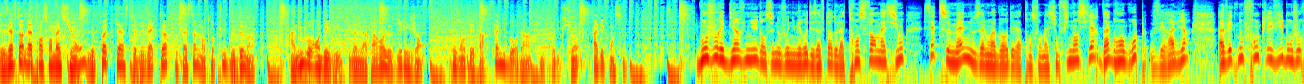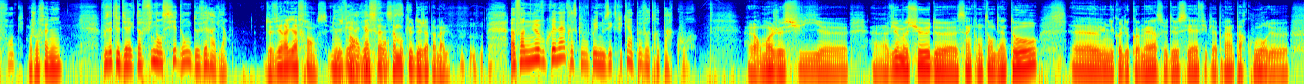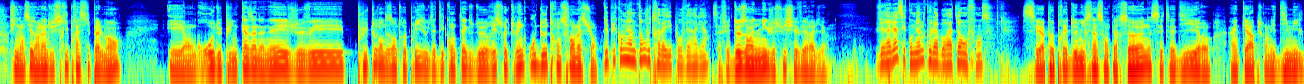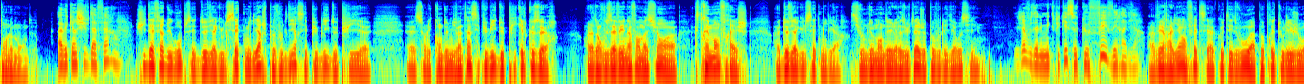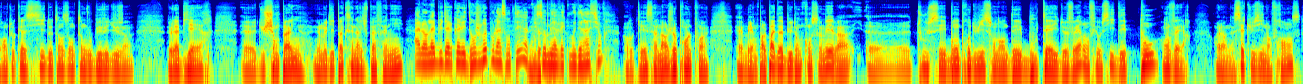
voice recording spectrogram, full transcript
Les Acteurs de la Transformation, le podcast des acteurs qui façonnent l'entreprise de demain. Un nouveau rendez-vous qui donne la parole aux dirigeants, présenté par Fanny Bourdin, une production Adéquancy. Bonjour et bienvenue dans ce nouveau numéro des Acteurs de la Transformation. Cette semaine, nous allons aborder la transformation financière d'un grand groupe, Veralia. Avec nous, Franck Lévy. Bonjour Franck. Bonjour Fanny. Vous êtes le directeur financier donc de Veralia. De Veralia France uniquement, mais ça, m'occupe déjà pas mal. Afin de mieux vous connaître, est-ce que vous pouvez nous expliquer un peu votre parcours? Alors moi je suis euh, un vieux monsieur de 50 ans bientôt, euh, une école de commerce, le DECF, et puis après un parcours de financier dans l'industrie principalement. Et en gros, depuis une quinzaine d'années, je vais plutôt dans des entreprises où il y a des contextes de restructuring ou de transformation. Depuis combien de temps vous travaillez pour Veralia? Ça fait deux ans et demi que je suis chez Veralia. Veralia, c'est combien de collaborateurs en France? C'est à peu près 2500 personnes, c'est-à-dire un quart, puisqu'on est 10 000 dans le monde. Avec un chiffre d'affaires? Le chiffre d'affaires du groupe, c'est 2,7 milliards, je peux vous le dire. C'est public depuis, euh, euh, sur les comptes 2021, c'est public depuis quelques heures. Voilà, donc vous avez une information euh, extrêmement fraîche, à 2,7 milliards. Si vous me demandez le résultat, je peux vous le dire aussi. Déjà, vous allez m'expliquer ce que fait Veralia. Bah, Veralia, en fait, c'est à côté de vous à peu près tous les jours. En tout cas, si de temps en temps vous buvez du vin, de la bière, euh, du champagne. Ne me dites pas que ça n'arrive pas, Fanny. Alors, l'abus d'alcool est dangereux pour la santé, à consommer avec modération Ok, ça marche, je prends le point. Euh, mais on ne parle pas d'abus, donc consommer, eh ben, euh, tous ces bons produits sont dans des bouteilles de verre et on fait aussi des pots en verre. Voilà, on a sept usines en France,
